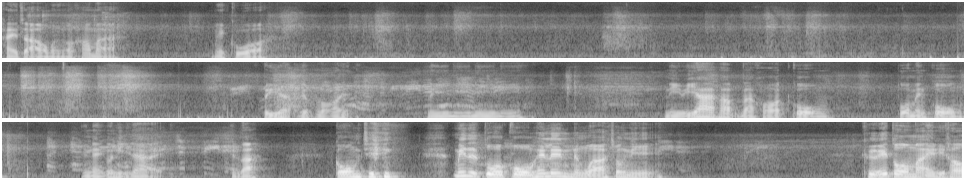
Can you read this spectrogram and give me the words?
ใครจะเอามันก็เข้ามา ไม่กลัว เปี้ยเรียบร้อย หนีหนีหนีหนีหนีไม่ยากครับ นาคอสโกง ตัวแม่งโกง ยังไงก็หนีได้ เห็นปะโกงจริง ไม่แต่ตัวโกงให้เล่นนังวะ ช่วงนี้ คือไอตัวใหม่ที่เข้า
